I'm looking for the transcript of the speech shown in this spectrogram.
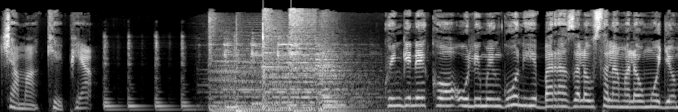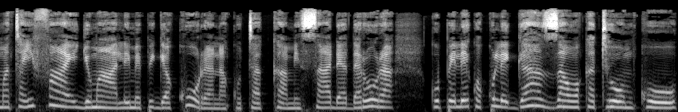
chama kipya. Kwingineko ulimwenguni, baraza la usalama la Umoja wa Mataifa Ijumaa limepiga kura na kutaka misaada ya dharura kupelekwa kule Gaza, wakati huo mkuu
